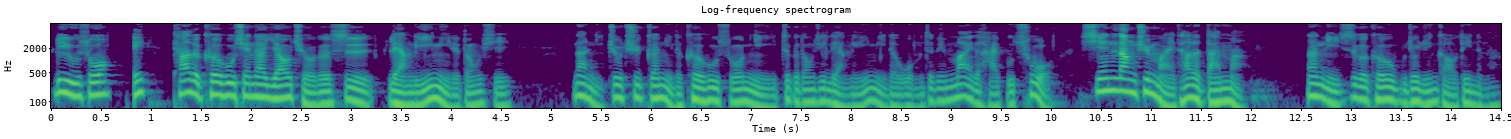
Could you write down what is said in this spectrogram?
例如说，诶，他的客户现在要求的是两厘米的东西，那你就去跟你的客户说，你这个东西两厘米的，我们这边卖的还不错，先让去买他的单嘛。那你这个客户不就已经搞定了吗？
